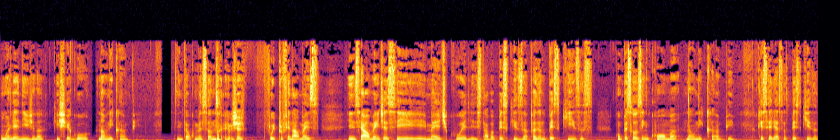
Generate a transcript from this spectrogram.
um alienígena que chegou na Unicamp. Então, começando, eu já fui pro final, mas inicialmente esse médico ele estava pesquisa, fazendo pesquisas com pessoas em coma na Unicamp. O que seria essas pesquisas?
